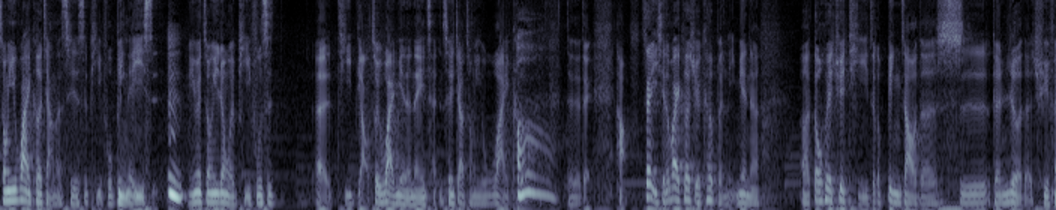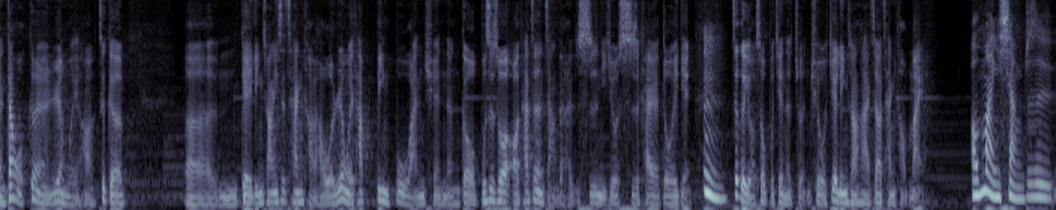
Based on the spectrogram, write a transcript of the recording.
中医外科讲的其实是皮肤病的意思。嗯，因为中医认为皮肤是呃体表最外面的那一层，所以叫中医外科。哦，对对对。好，在以前的外科学课本里面呢，呃，都会去提这个病灶的湿跟热的区分。但我个人认为哈，这个。呃，给临床医师参考的话，我认为它并不完全能够，不是说哦，它真的长得很湿，你就湿开的多一点。嗯，这个有时候不见得准确。我觉得临床它还是要参考脉。哦，脉象就是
